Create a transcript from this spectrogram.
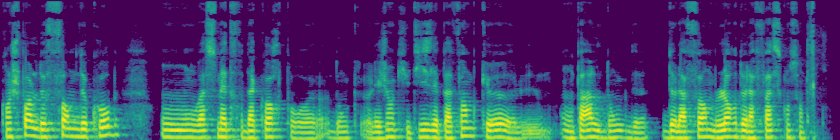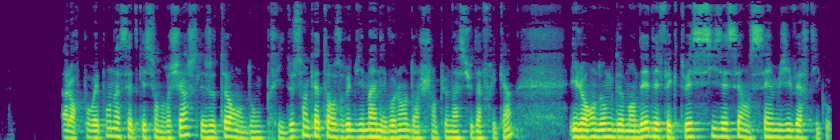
Quand je parle de forme de courbe, on va se mettre d'accord pour euh, donc les gens qui utilisent les plateformes que euh, on parle donc de, de la forme lors de la phase concentrique. Alors pour répondre à cette question de recherche, les auteurs ont donc pris 214 rugbyman évoluant dans le championnat sud-africain ils leur ont donc demandé d'effectuer six essais en CMJ verticaux.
